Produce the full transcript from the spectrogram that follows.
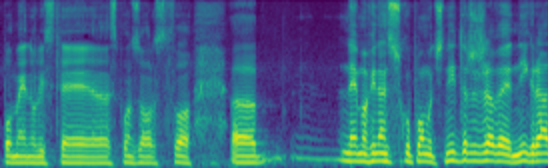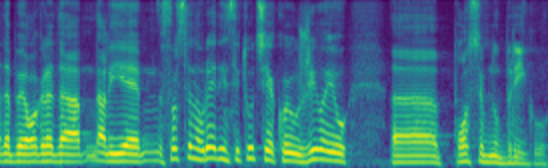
pomenuli ste e, sponzorstvo. Nema finansijsku pomoć ni države, ni grada Beograda, ali je svrstena u red institucija koje uživaju posebnu brigu,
